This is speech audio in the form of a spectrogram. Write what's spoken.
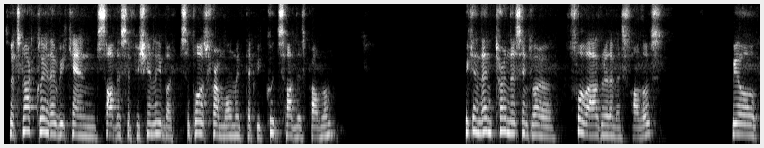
So it's not clear that we can solve this efficiently, but suppose for a moment that we could solve this problem. We can then turn this into a full algorithm as follows. We'll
